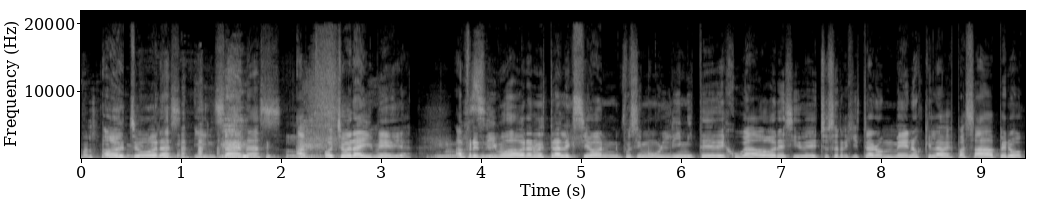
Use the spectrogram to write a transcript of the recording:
más. 8 horas insanas, 8 horas y media. No, Aprendimos ahora nuestra lección, pusimos un límite de jugadores y de hecho se registraron menos que la vez pasada, pero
